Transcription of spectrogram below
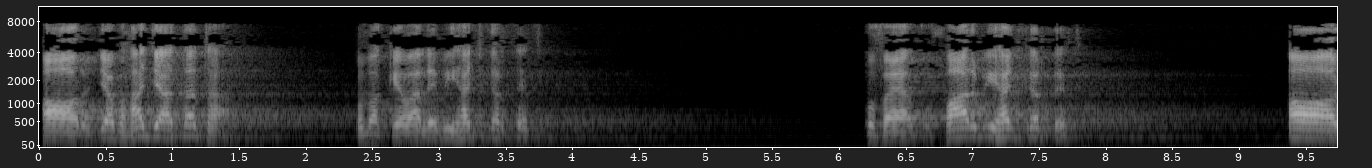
اور جب حج آتا تھا، تو مکے والے بھی حج کرتے تھے۔ کفار بھی حج کرتے تھے۔ اور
